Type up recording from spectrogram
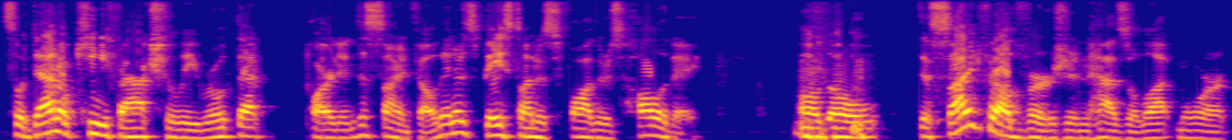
So Dan O'Keefe actually wrote that part into Seinfeld, and it's based on his father's holiday. Although the Seinfeld version has a lot more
